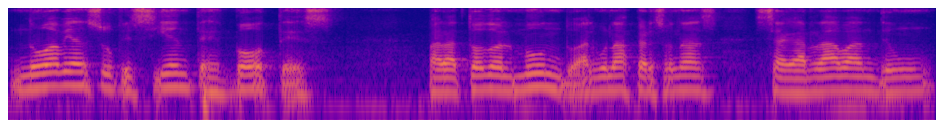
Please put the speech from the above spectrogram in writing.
no habían suficientes botes para todo el mundo. Algunas personas se agarraban de un,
